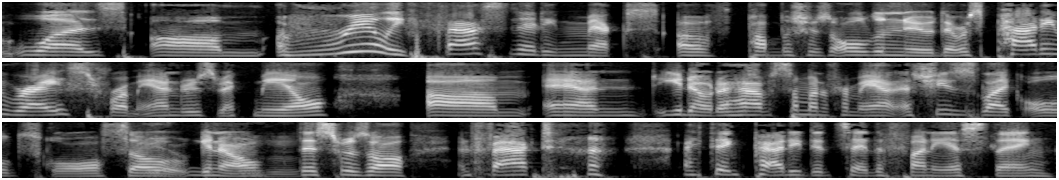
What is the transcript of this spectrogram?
was um, a really fascinating mix of publishers old and new. There was Patty Rice from Andrews McMeel. Um, and you know, to have someone from Ann, she's like old school. So, yeah. you know, mm-hmm. this was all, in fact, I think Patty did say the funniest thing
